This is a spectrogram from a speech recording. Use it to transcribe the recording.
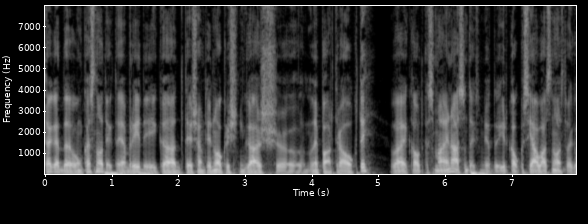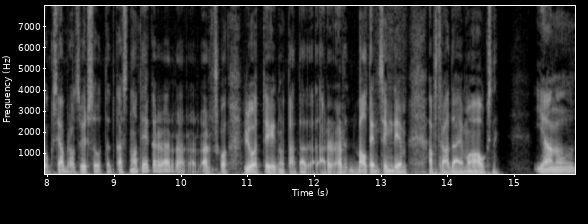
Tagad, un kas notiek tajā brīdī, kad tiešām tie nokrišņi gāž nepārtraukti? vai kaut kas mainās, un, teiksim, ja ir kaut kas jāvāc nost vai kaut kas jābrauc virsū, tad kas notiek ar, ar, ar, ar šo ļoti, nu, tā, tā, ar, ar baltiem cimdiem apstrādājamo augsni? Jā, nu,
